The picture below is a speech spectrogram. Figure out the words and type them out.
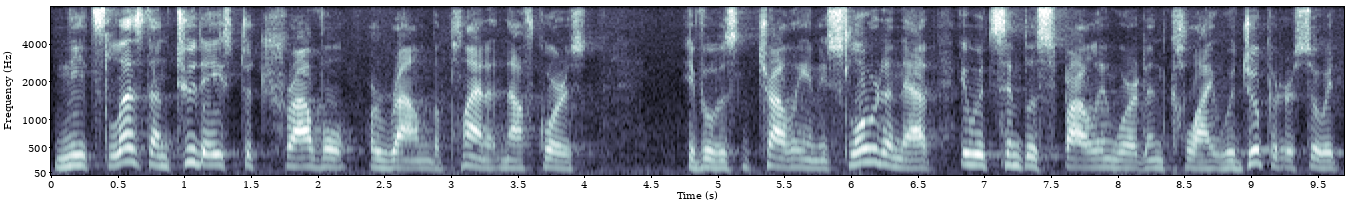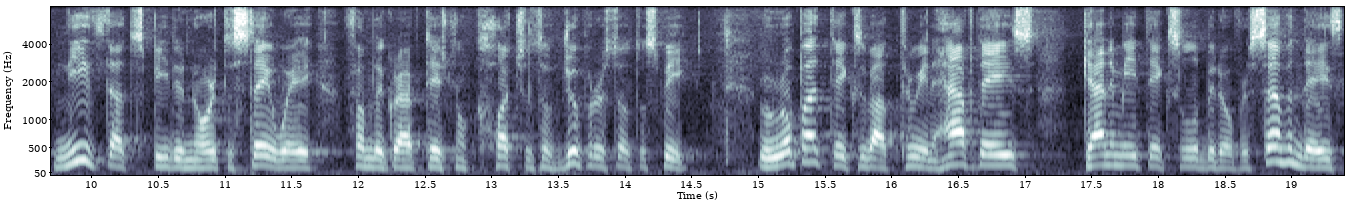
needs less than two days to travel around the planet. Now, of course, if it was traveling any slower than that, it would simply spiral inward and collide with Jupiter. So it needs that speed in order to stay away from the gravitational clutches of Jupiter, so to speak. Europa takes about three and a half days. Ganymede takes a little bit over seven days,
